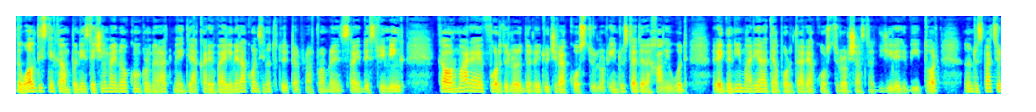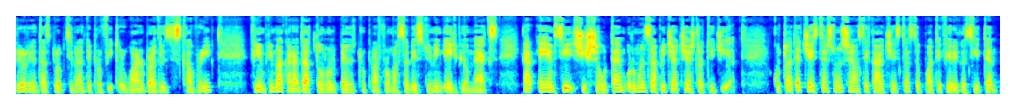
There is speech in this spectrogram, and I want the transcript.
The Walt Disney Company este cel mai nou conglomerat media care va elimina conținutul de pe platformele sale de streaming ca urmare a eforturilor de reducere a costurilor. Industria de la Hollywood regândi maniera de abordare a costurilor și a strategiile de viitor în spațiuri orientați spre obținerea de profituri. Warner Brothers Discovery fiind prima care a dat tonul pentru platforma sa de streaming HBO Max, iar AMC și Showtime urmând să aplice aceeași strategie. Cu toate acestea, sunt șanse ca acestea să poate fi regăsite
